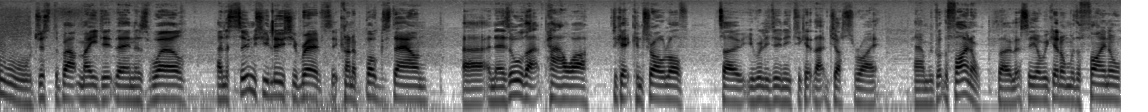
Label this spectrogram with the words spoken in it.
Ooh, just about made it then as well. And as soon as you lose your revs, it kind of bogs down uh, and there's all that power to get control of. So you really do need to get that just right. And we've got the final. So let's see how we get on with the final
